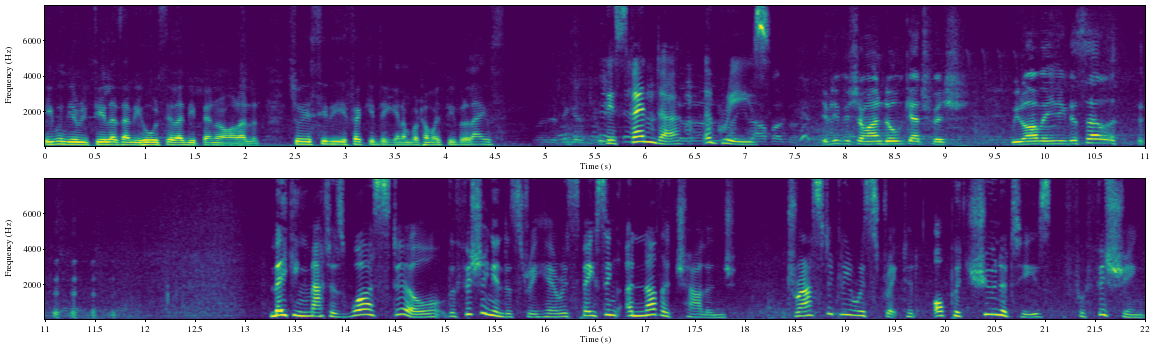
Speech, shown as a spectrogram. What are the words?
Even the retailers and the wholesalers depend on all of that. So you see the effect it's taking about how much people's lives. This vendor agrees. If the fishermen don't catch fish, we don't have anything to sell. Making matters worse still, the fishing industry here is facing another challenge drastically restricted opportunities for fishing.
